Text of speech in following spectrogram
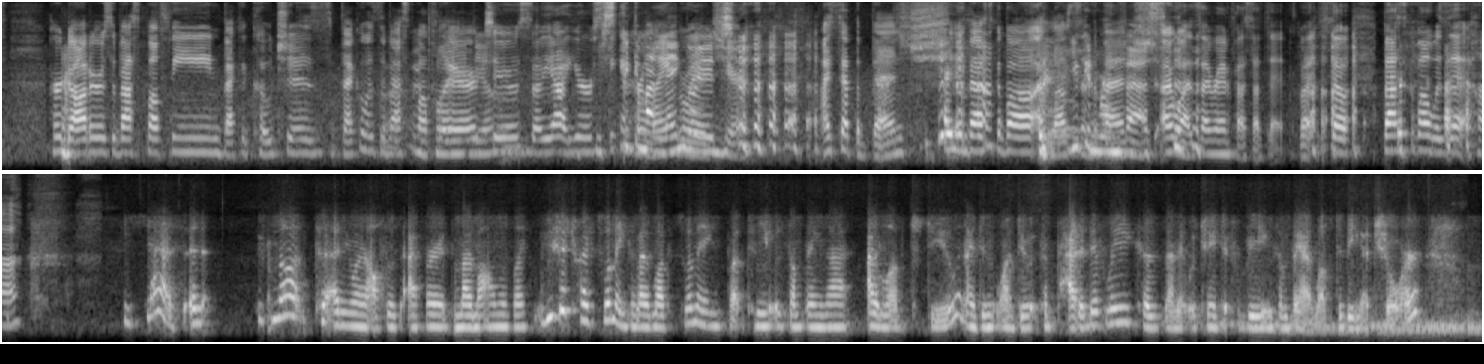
her daughter is a basketball fiend. Becca coaches. Becca was a basketball player yeah. too. So yeah, you're, you're speaking, speaking my language, language. here. I set the bench in basketball. I love you can run bench. fast. I was. I ran fast. That's it. But so basketball was it, huh? Yes, and it's not to anyone else's effort. My mom was like, "You should try swimming" because I love swimming, but to me it was something that I loved to do, and I didn't want to do it competitively because then it would change it from being something I loved to being a chore.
